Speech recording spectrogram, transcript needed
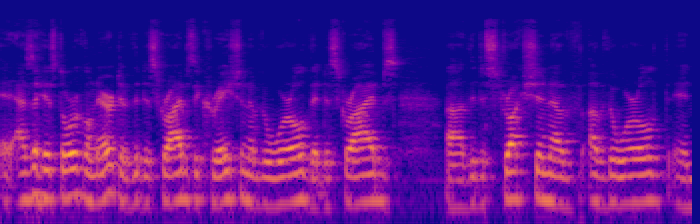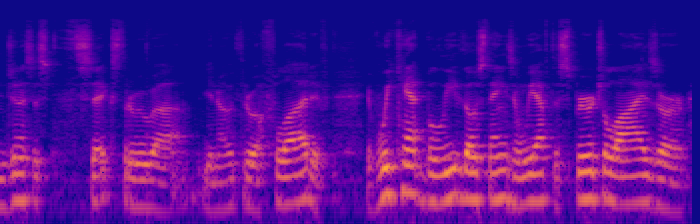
as a historical narrative that describes the creation of the world, that describes uh, the destruction of, of the world in Genesis six through uh, you know through a flood. If if we can't believe those things and we have to spiritualize or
